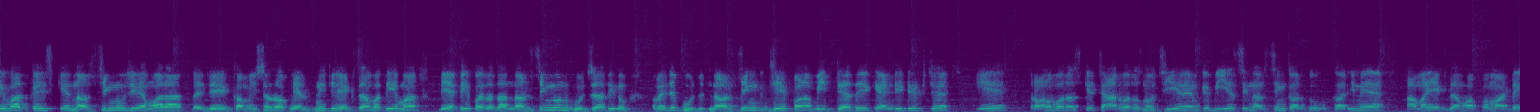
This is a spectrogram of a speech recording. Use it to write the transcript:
એ વાત કહીશ કે નર્સિંગનું જે અમારા, જે કમિશનર ઓફ હેલ્થની જે એક્ઝામ હતી, એમાં બે પેપર હતા, નર્સિંગનું ગુજરાતીનું. હવે જે નર્સિંગ જે પણ વિદ્યાર્થી કેન્ડિડેટ છે, એ ત્રણ વર્ષ કે ચાર વર્ષનો જીએનએમ કે બીએસસી નર્સિંગ કરતું, કરીને આમાં એક્ઝામ આપવા માટે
